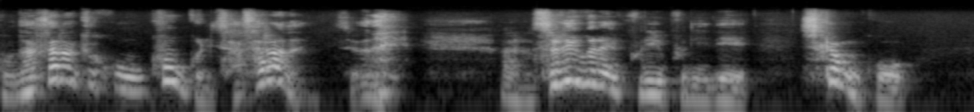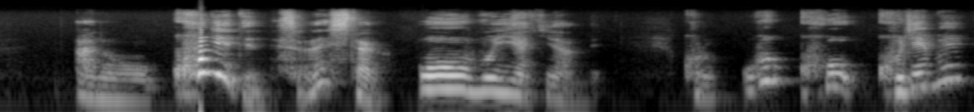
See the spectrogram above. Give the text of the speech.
こう、なかなかこう、フォークに刺さらないんですよね。あの、それぐらいプリプリで、しかもこう、あの、焦げてんですよね、下が。オーブン焼きなんで。この、こ、焦げ目？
